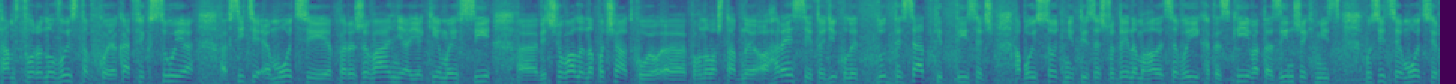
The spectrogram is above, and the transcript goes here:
там створено виставку, яка фіксує всі ті емоції, переживання, які ми всі відчували на початку повномасштабної агресії, тоді, коли тут десятки тисяч або й сотні тисяч людей намагалися виїхати з Києва та з інших місць. Усі ці емоції,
